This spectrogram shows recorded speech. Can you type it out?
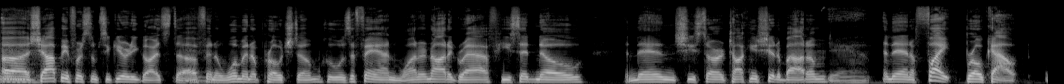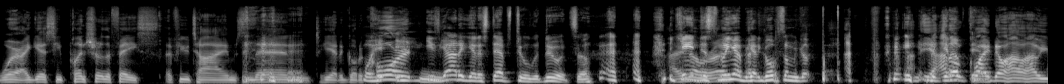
uh, shopping for some security guard stuff, and a woman approached him who was a fan, wanted an autograph. He said no, and then she started talking shit about him, Yeah. and then a fight broke out where I guess he punched her in the face a few times, and then he had to go to Well, court. he, has got to get a step stool to do it. So you can't know, just swing up. You got to go up something and go. yeah, I don't quite know how, how he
